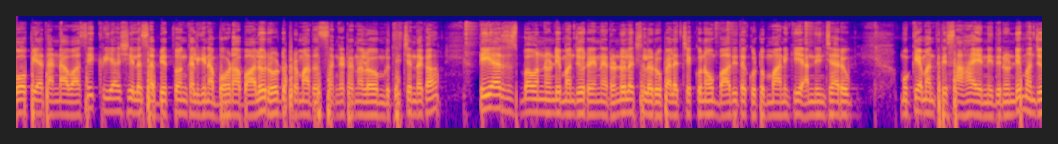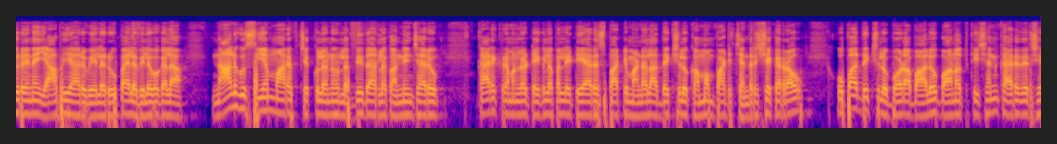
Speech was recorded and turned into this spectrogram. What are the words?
గోప్య తండావాసి క్రియాశీల సభ్యత్వం కలిగిన బోడాబాలు రోడ్డు ప్రమాద సంఘటనలో మృతి చెందగా టీఆర్ఎస్ భవన్ నుండి మంజూరైన రెండు లక్షల రూపాయల చెక్కును బాధిత కుటుంబానికి అందించారు. ముఖ్యమంత్రి సహాయ నిధి నుండి మంజూరైన యాభై ఆరు వేల రూపాయల విలువ గల నాలుగు సీఎంఆర్ఎఫ్ చెక్కులను లబ్ధిదారులకు అందించారు. కార్యక్రమంలో టేకులపల్లి టీఆర్ఎస్ పార్టీ మండల అధ్యక్షులు ఖమ్మంపాటి చంద్రశేఖరరావు ఉపాధ్యక్షులు బోడా బాలు బానోత్ కిషన్ కార్యదర్శి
